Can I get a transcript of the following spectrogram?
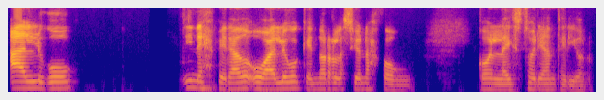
algo inesperado o algo que no relacionas con, con la historia anterior.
